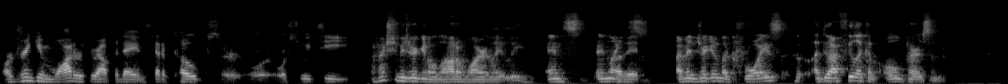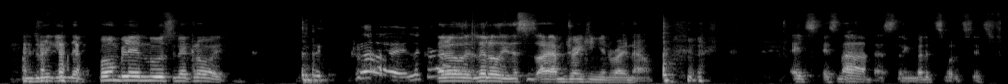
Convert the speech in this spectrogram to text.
or drinking water throughout the day instead of cokes or or, or sweet tea. I've actually been drinking a lot of water lately, and and like. I've been drinking Lacroix. Do I feel like an old person? I'm drinking the Pamplemousse Lacroix. LaCroix, LaCroix. Literally, literally, this is I, I'm drinking it right now. it's it's not Uh, the best thing, but it's what it's it's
